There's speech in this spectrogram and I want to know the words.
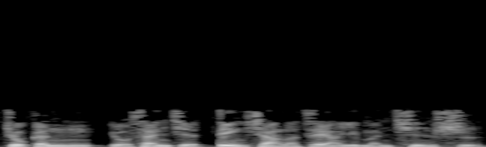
就跟尤三姐定下了这样一门亲事，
